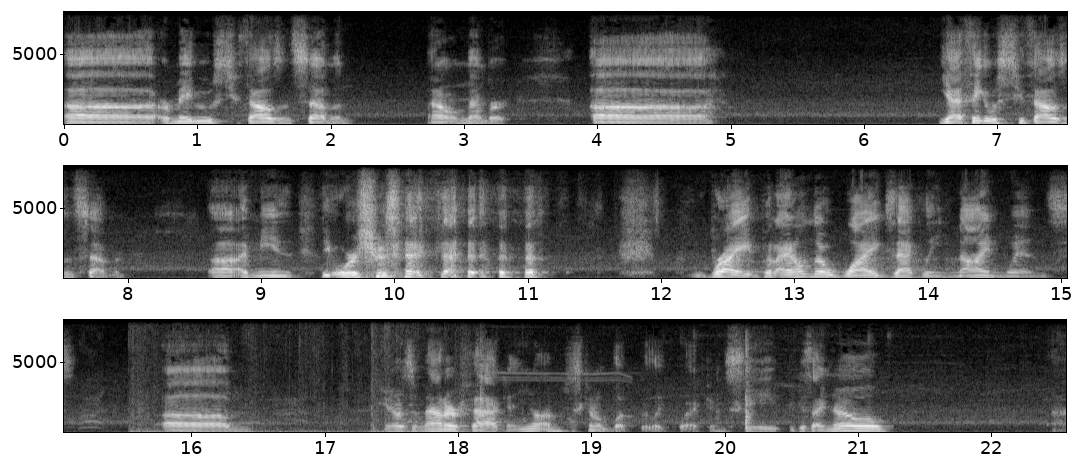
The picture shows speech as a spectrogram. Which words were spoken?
uh, or maybe it was 2007. I don't remember. Uh, yeah, I think it was 2007. Uh, I mean, the origin was right, but I don't know why exactly nine wins. Um, you know, as a matter of fact, you know, I'm just gonna look really quick and see because I know. Uh,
